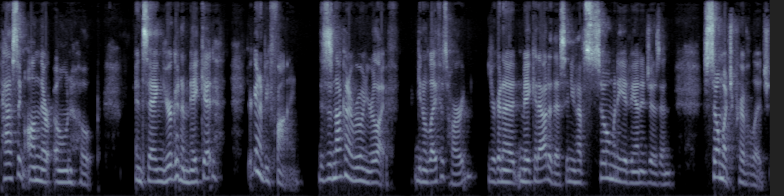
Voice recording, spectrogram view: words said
passing on their own hope and saying you're going to make it. You're going to be fine. This is not going to ruin your life. You know life is hard. You're going to make it out of this. And you have so many advantages and so much privilege.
